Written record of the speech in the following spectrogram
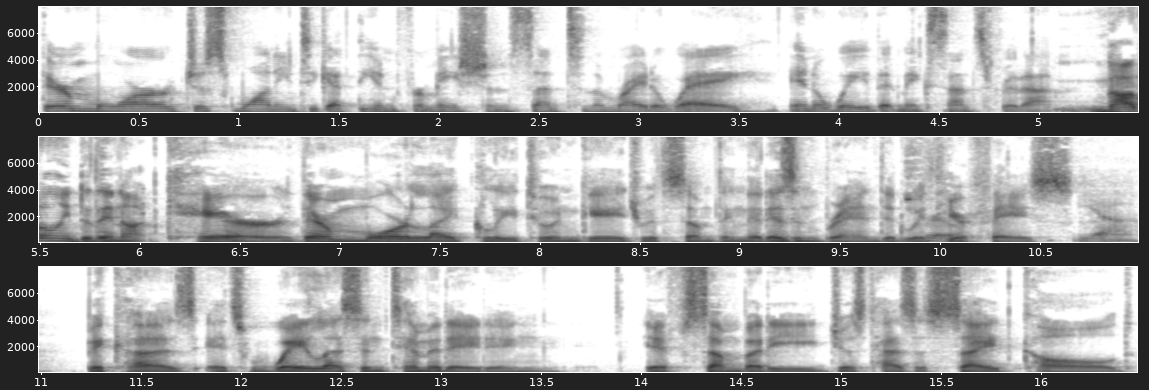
They're more just wanting to get the information sent to them right away in a way that makes sense for them. Not only do they not care, they're more likely to engage with something that isn't branded with your face. Yeah. because it's way less intimidating if somebody just has a site called,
